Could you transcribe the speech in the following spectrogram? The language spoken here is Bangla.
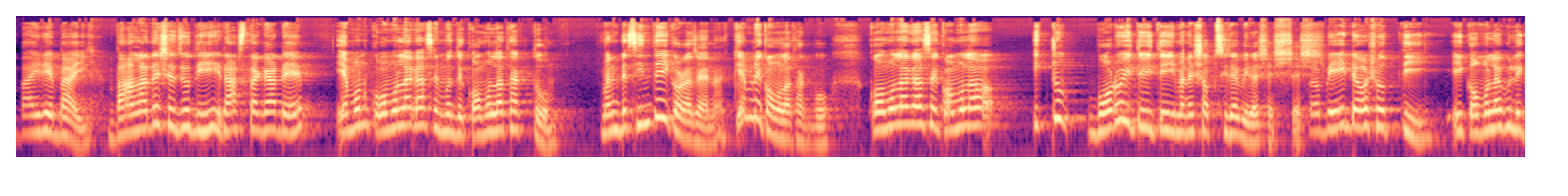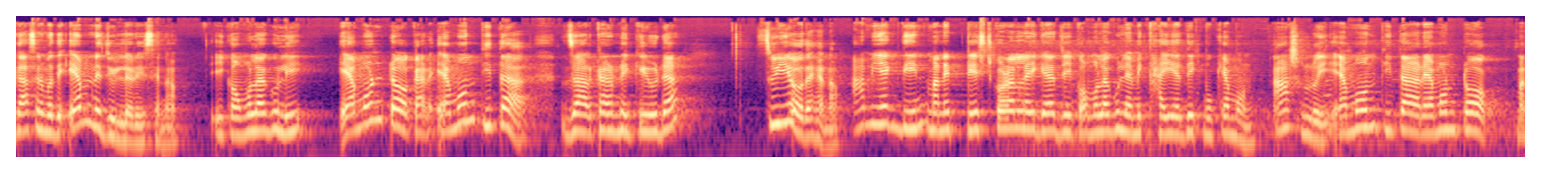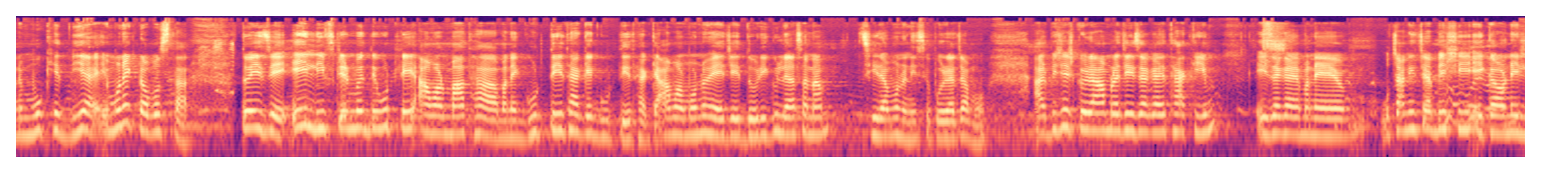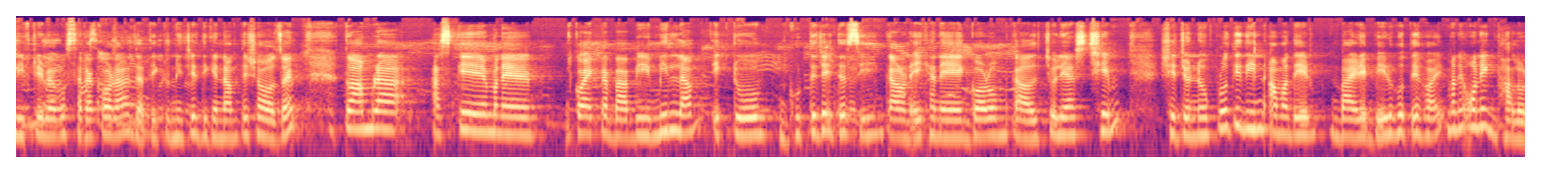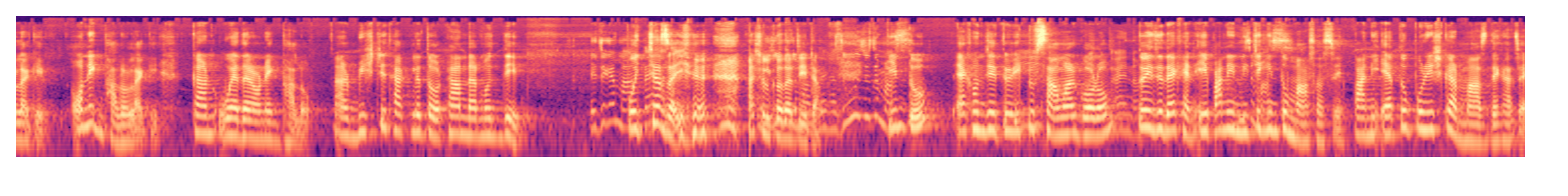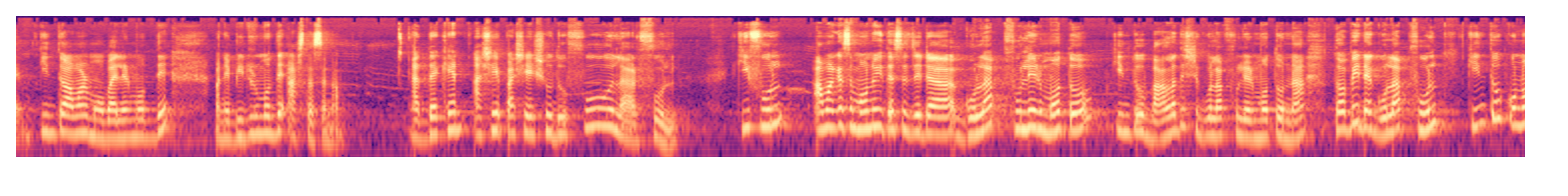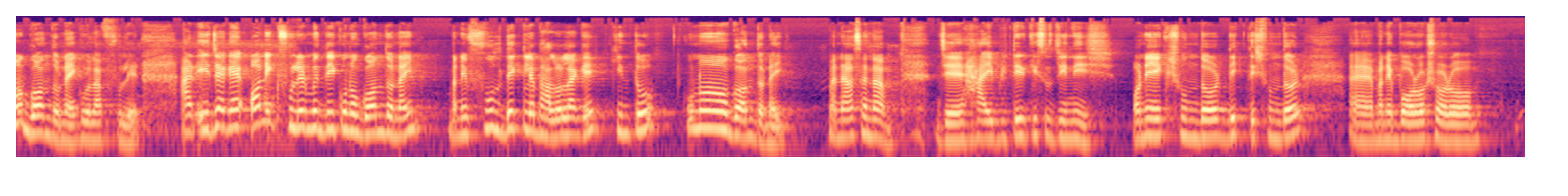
বাইরে বাই। বাংলাদেশে যদি রাস্তাঘাটে এমন কমলা গাছের মধ্যে কমলা থাকতো মানে এটা চিন্তাই করা যায় না, কেমনে কমলা থাকব? কমলা গাছে কমলা একটু বড় হইতে হইতেই মানে সব সিরাবিরা শেষ শেষ। তবে এইটাও সত্যি, এই কমলাগুলি গাছের মধ্যে এমনে জুল্লা রয়েছে না। এই কমলাগুলি এমন টক আর এমন তিতা, যার কারণে কেউটা চুইয়েও দেখে না আমি একদিন মানে টেস্ট করার লাইগা যে কমলাগুলি আমি খাইয়া দেখব কেমন। আসলেই, এমন তিতা আর এমন টক মানে মুখে দিয়া এমন একটা অবস্থা। তো এই যে, এই লিফটের মধ্যে উঠলে আমার মাথা মানে ঘুরতেই থাকে ঘুরতেই থাকে। আমার মনে হয় যে দড়িগুলো আছে না, ছিঁড়া মনে নিচে পড়ে যাব। আর বিশেষ করে আমরা যে জায়গায় থাকি এই জায়গায় মানে উঁচা নিচা বেশি, এই কারণে লিফটের ব্যবস্থাটা করা, যাতে একটু নিচের দিকে নামতে সহজ হয়। তো আমরা আজকে মানে কয়েকটা বাবি মিললাম একটু ঘুরতে যাইতেছি কারণ এখানে গরমকাল চলে আসছে। সেজন্য প্রতিদিন আমাদের বাইরে বের হতে হয় মানে অনেক ভালো লাগে অনেক ভালো লাগে কারণ ওয়েদার অনেক ভালো। আর বৃষ্টি থাকলে তো ঠান্ডার মধ্যে পচা যাই আসল কথা যেটা। কিন্তু এখন যেহেতু একটু সামার গরম তো এই যে দেখেন এই পানির নিচে কিন্তু মাছ আছে পানি এত পরিষ্কার মাছ দেখা যায় কিন্তু আমার মোবাইলের মধ্যে মানে ভিডিওর মধ্যে আসতেছে না। আর দেখেন আশেপাশে শুধু ফুল আর ফুল। কি ফুল? আমার কাছে মনে হইতেছে যেটা গোলাপ ফুলের মতো, কিন্তু বাংলাদেশের গোলাপ ফুলের মতো না। তবে এটা গোলাপ ফুল, কিন্তু কোনো গন্ধ নাই গোলাপ ফুলের। আর এই জায়গায় অনেক ফুলের মধ্যেই কোনো গন্ধ নাই। মানে ফুল দেখলে ভালো লাগে, কিন্তু কোনো গন্ধ নাই। মানে আছে না যে হাইব্রিডের কিছু জিনিস অনেক সুন্দর, দেখতে সুন্দর মানে বড় সড়ো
